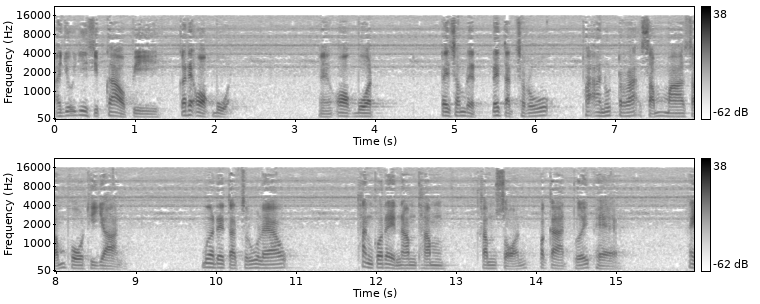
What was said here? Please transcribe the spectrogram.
อายุยี่สิบเก้าปี ก็ได้ออกบวชออกบวชได้สำเร็จได้ตัดสรู้พระอนุตตรสัมมาสัมโพธิญาณเมื่อได้ตัดสู้แล้ว ท่านก็ได้นำทำคำสอนประกาศเผยแผ่ให้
